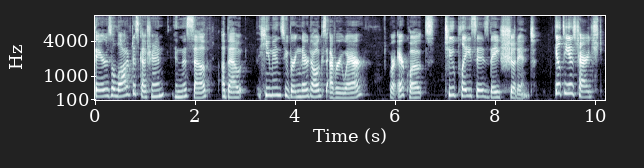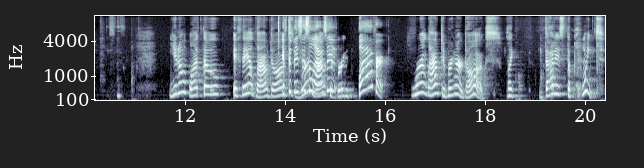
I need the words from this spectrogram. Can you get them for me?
There's a lot of discussion in this sub about humans who bring their dogs everywhere, or air quotes, to places they shouldn't. Guilty as charged. You know what though? If they allow dogs, If the business allows to it- bring, Whatever. we're allowed to bring our dogs. Like that is the point.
